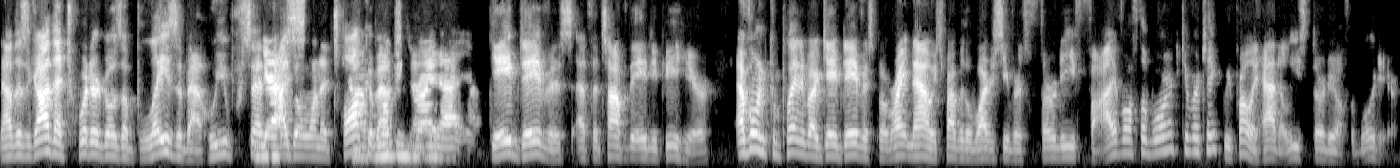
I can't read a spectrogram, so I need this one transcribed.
Now there's a guy that Twitter goes ablaze about who you said I don't want to talk I'm about right at him. Gabe Davis at the top of the ADP here. Everyone complaining about Gabe Davis, but right now he's probably the wide receiver 35 off the board, give or take. We probably had at least 30 off the board here.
